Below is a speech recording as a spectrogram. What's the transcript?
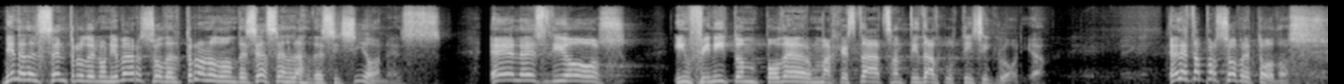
Viene del centro del universo, del trono donde se hacen las decisiones. Él es Dios infinito en poder, majestad, santidad, justicia y gloria. Él está por sobre todos.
